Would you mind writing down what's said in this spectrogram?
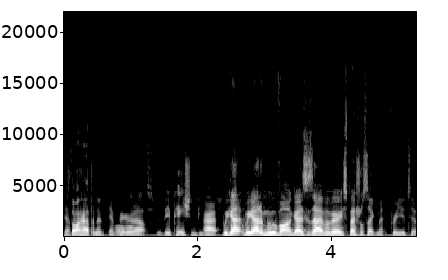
Yep. It's not happening. Can't figure oh, it out. Be patient. Be All right, we got we got to move on, guys, because I have a very special segment for you too.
